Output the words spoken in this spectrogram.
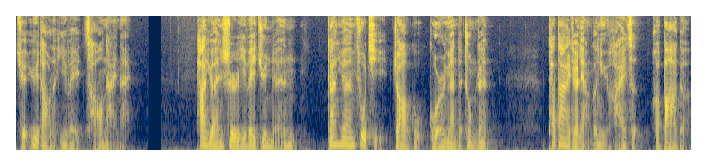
却遇到了一位曹奶奶。她原是一位军人，甘愿负起照顾孤儿院的重任。她带着两个女孩子和八个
